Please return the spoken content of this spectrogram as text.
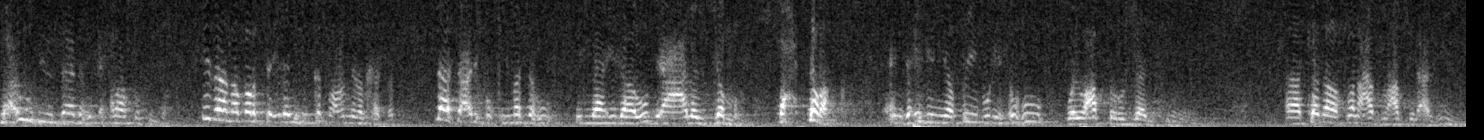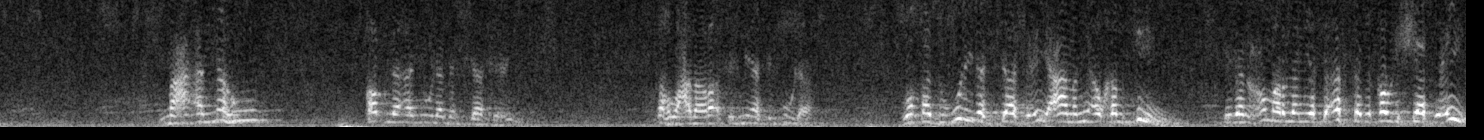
كعود زاده الإحراق فيه إذا نظرت إليه قطع من الخشب لا تعرف قيمته إلا إذا وضع على الجمر فاحترق. عندئذ يطيب ريحه ويعطر الجالسين هكذا صنع ابن عبد العزيز. مع أنه قبل أن يولد الشافعي. فهو على رأس المئة الأولى. وقد ولد الشافعي عام 150 إذا عمر لم يتأسى بقول الشافعي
